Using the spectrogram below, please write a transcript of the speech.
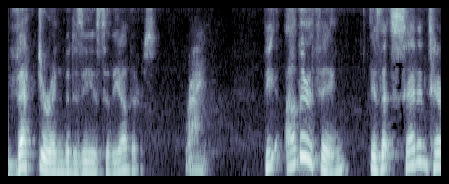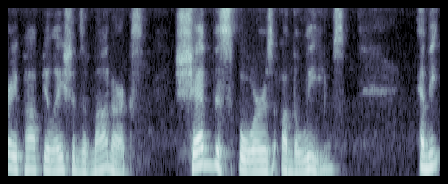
vectoring the disease to the others. Right. The other thing is that sedentary populations of monarchs shed the spores on the leaves. And the,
